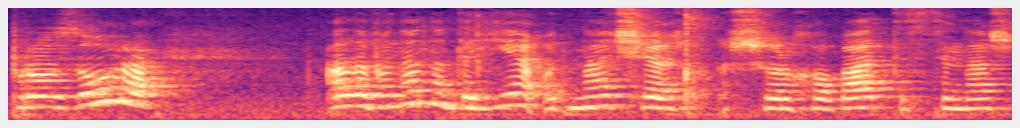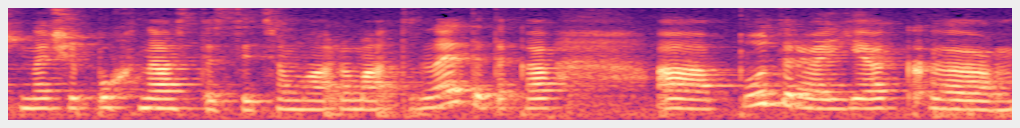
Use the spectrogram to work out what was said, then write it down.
прозора, але вона надає, одначе, шероховатості, наче пухнастості цьому аромату. Знаєте, така а, пудра, як а,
